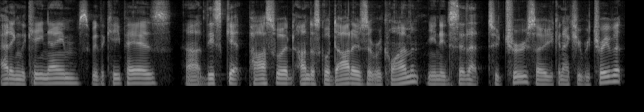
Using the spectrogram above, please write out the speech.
adding the key names with the key pairs. Uh, this get password underscore data is a requirement. You need to set that to true so you can actually retrieve it.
